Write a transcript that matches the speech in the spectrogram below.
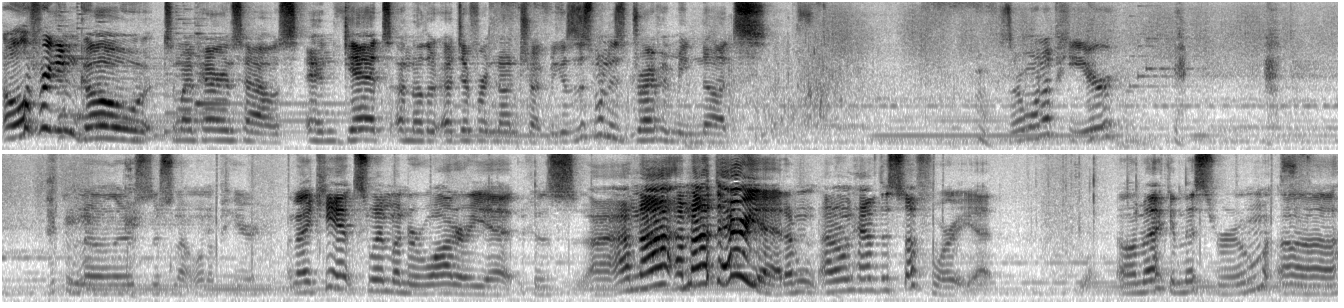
I'll freaking go to my parents' house and get another a different nunchuck because this one is driving me nuts. Is there one up here? No, there's there's not one up here, and I can't swim underwater yet because I'm not I'm not there yet. I'm I don't have the stuff for it yet. Well, I'm back in this room. Uh,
